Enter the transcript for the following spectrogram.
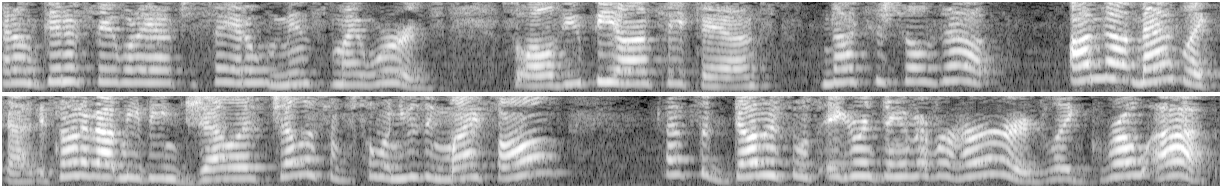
And I'm to say what I have to say. I don't mince my words. So all of you Beyonce fans, knock yourselves out. I'm not mad like that. It's not about me being jealous, jealous of someone using my song. That's the dumbest, most ignorant thing I've ever heard. Like, grow up.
